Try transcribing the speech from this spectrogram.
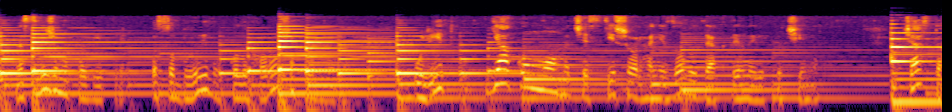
на свіжому повітрі, особливо коли хороша погода. Улітку якомога частіше організовуйте активний відпочинок. Часто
